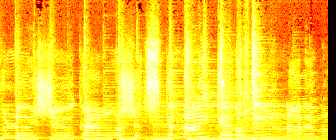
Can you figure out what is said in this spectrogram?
古い習慣をしつけないけどみんなでの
